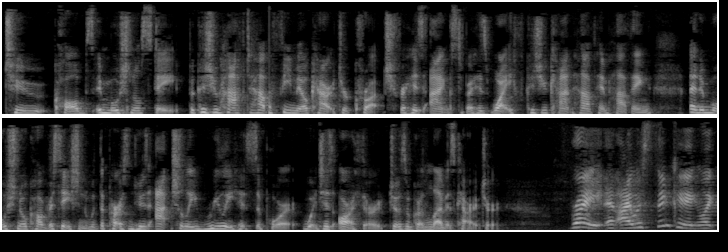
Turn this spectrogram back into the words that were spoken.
to Cobb's emotional state because you have to have a female character crutch for his angst about his wife because you can't have him having an emotional conversation with the person who's actually really his support, which is Arthur, Joseph Gordon-Levitt's character. Right, and I was thinking, like,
